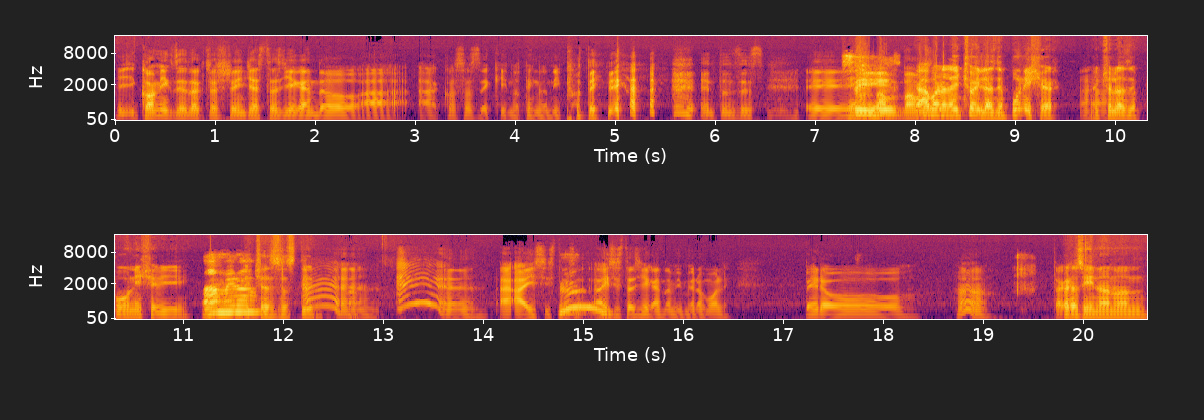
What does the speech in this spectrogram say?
Y cómics de Doctor Strange ya estás llegando a, a, cosas de que no tengo ni puta idea. Entonces, eh, sí. ah, bueno, de hecho, y las de Punisher. Ha hecho las de Punisher y... Ah, mira. hecho esos ah, ah, ah, ahí, sí estás, ahí sí estás llegando a mi mero mole. Pero... Pero sí, no, no...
